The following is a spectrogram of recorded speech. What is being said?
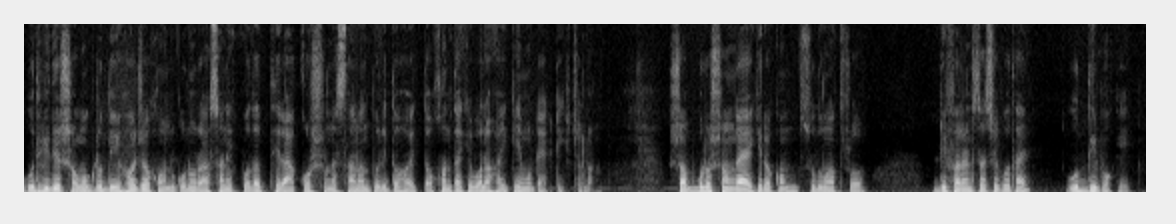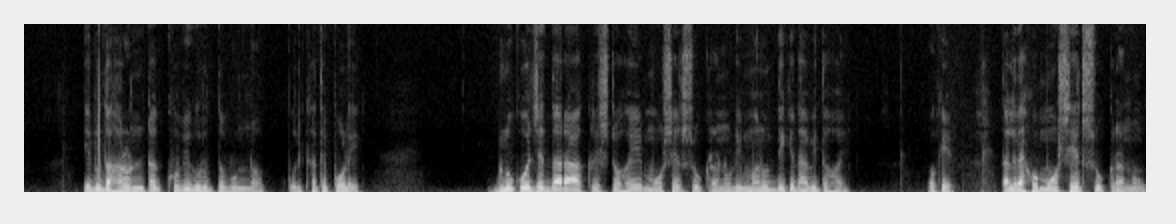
উদ্ভিদের সমগ্র দেহ যখন কোনো রাসায়নিক পদার্থের আকর্ষণে স্থানান্তরিত হয়, তখন তাকে বলা হয় কেমোট্যাকটিক চলন। সবগুলোর সংজ্ঞা একই রকম, শুধুমাত্র ডিফারেন্স আছে কোথায়? উদ্দীপকে। এর উদাহরণটা খুবই গুরুত্বপূর্ণ পরীক্ষাতে পড়ে। গ্লুকোজের দ্বারা আকৃষ্ট হয়ে মশের শুক্রাণু ডিম্বাণুর দিকে ধাবিত হয়। ওকে তাহলে দেখো মশের শুক্রাণু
